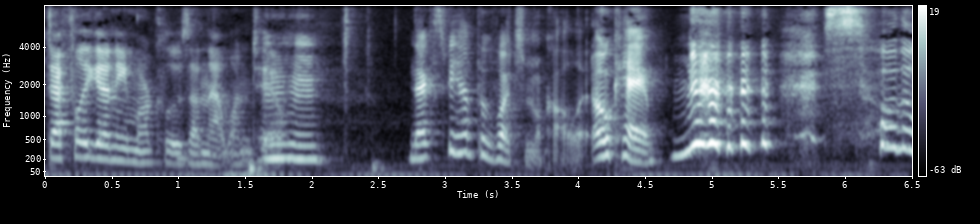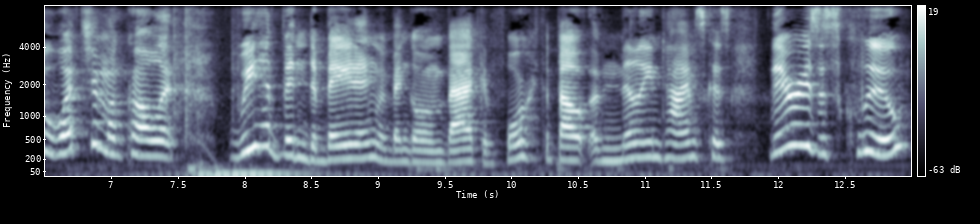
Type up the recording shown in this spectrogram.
Definitely gonna need more clues on that one too. Next, we have the whatchamacallit. Okay. so, the whatchamacallit, we have been debating, we've been going back and forth about a million times because there is this clue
